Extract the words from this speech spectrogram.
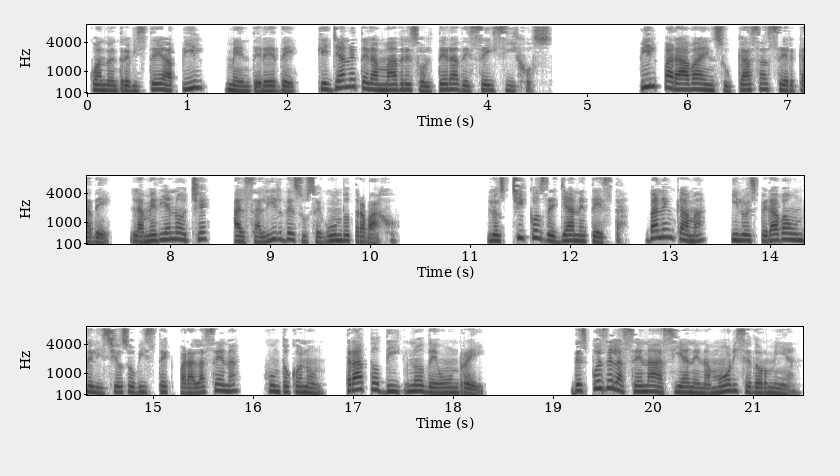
Cuando entrevisté a Pil, me enteré de que Janet era madre soltera de seis hijos. Bill paraba en su casa cerca de la medianoche, al salir de su segundo trabajo. Los chicos de Janet esta, van en cama, y lo esperaba un delicioso bistec para la cena, junto con un trato digno de un rey. Después de la cena hacían en amor y se dormían.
